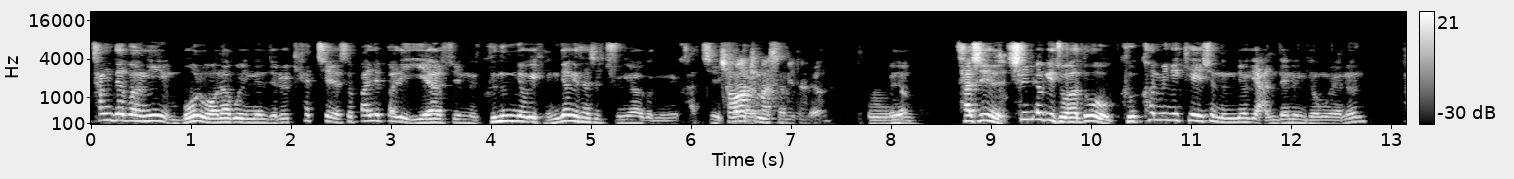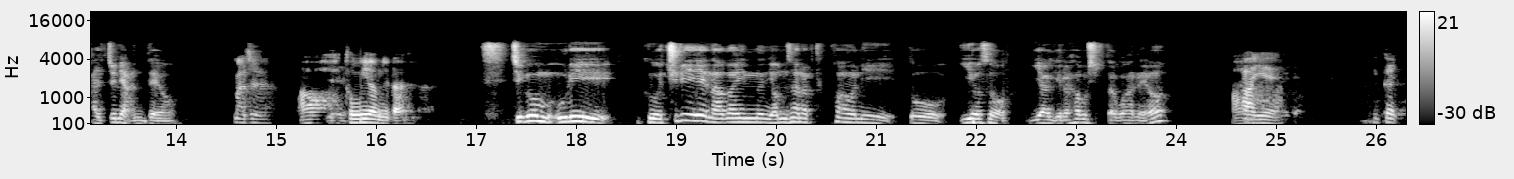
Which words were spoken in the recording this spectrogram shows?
상대방이 뭘 원하고 있는지를 캐치해서 빨리빨리 이해할 수 있는 그 능력이 굉장히 사실 중요하거든요. 같이 정확히 맞습니다. 음. 사실 실력이 좋아도 그 커뮤니케이션 능력이 안 되는 경우에는 발전이 안 돼요. 맞아요. 아, 예. 동의합니다. 지금 우리 그 추리에 나가 있는 염산학 특파원이 또 이어서 이야기를 하고 싶다고 하네요. 아, 예. 그러니까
